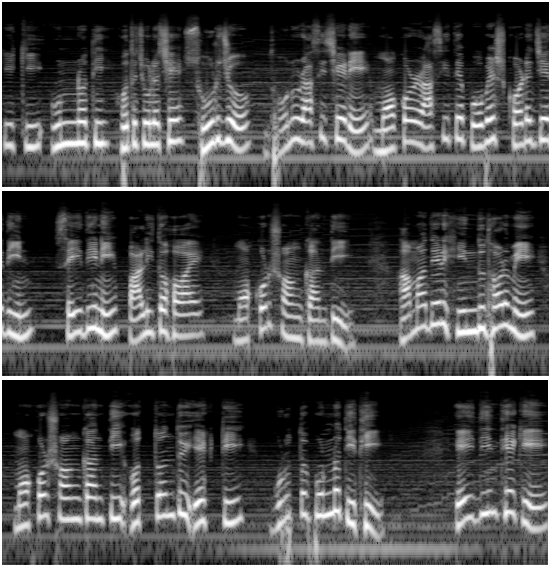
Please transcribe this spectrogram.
কি কি উন্নতি হতে চলেছে? সূর্য ধনু রাশি ছেড়ে মকর রাশিতে প্রবেশ করে যেদিন, সেই দিনই পালিত হয় মকর সংক্রান্তি। আমাদের হিন্দু ধর্মে মকর সংক্রান্তি অত্যন্তই একটি গুরুত্বপূর্ণ তিথি। এই দিন থেকে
